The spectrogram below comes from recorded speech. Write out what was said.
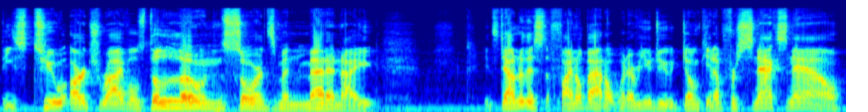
These two arch rivals, the lone swordsman Meta Knight. It's down to this, the final battle. Whatever you do, don't get up for snacks now.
